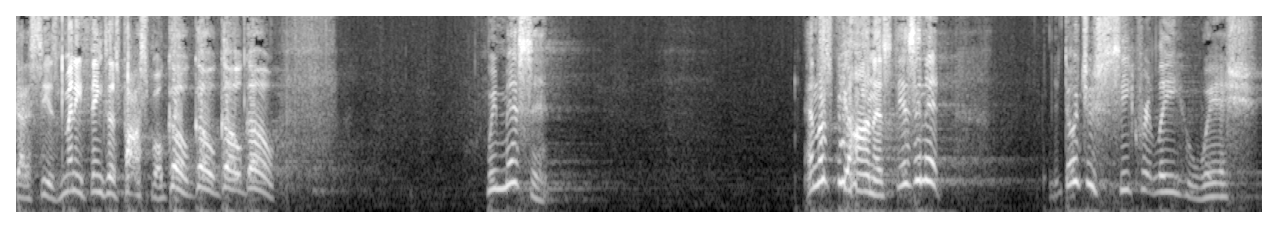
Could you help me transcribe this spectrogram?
Got to see as many things as possible. Go, go, go, go. We miss it. And let's be honest, isn't it? Don't you secretly wish?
